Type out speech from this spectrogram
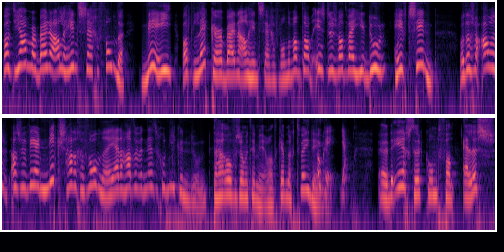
Wat jammer, bijna alle hints zijn gevonden. Nee, wat lekker, bijna alle hints zijn gevonden. Want dan is dus wat wij hier doen, heeft zin. Want als we, alle, als we weer niks hadden gevonden... Ja, dan hadden we het net zo goed niet kunnen doen. Daarover zometeen meer, want ik heb nog twee dingen. Oké, ja. Eh, de eerste komt van Alice.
